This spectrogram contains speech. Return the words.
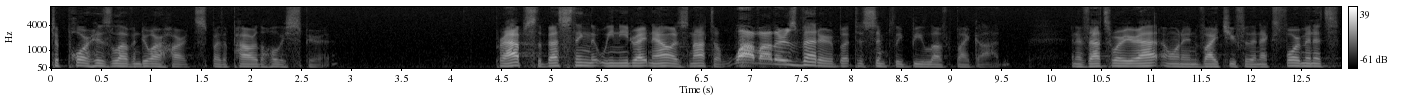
to pour his love into our hearts by the power of the Holy Spirit. Perhaps the best thing that we need right now is not to love others better, but to simply be loved by God. And if that's where you're at, I want to invite you for the next four minutes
